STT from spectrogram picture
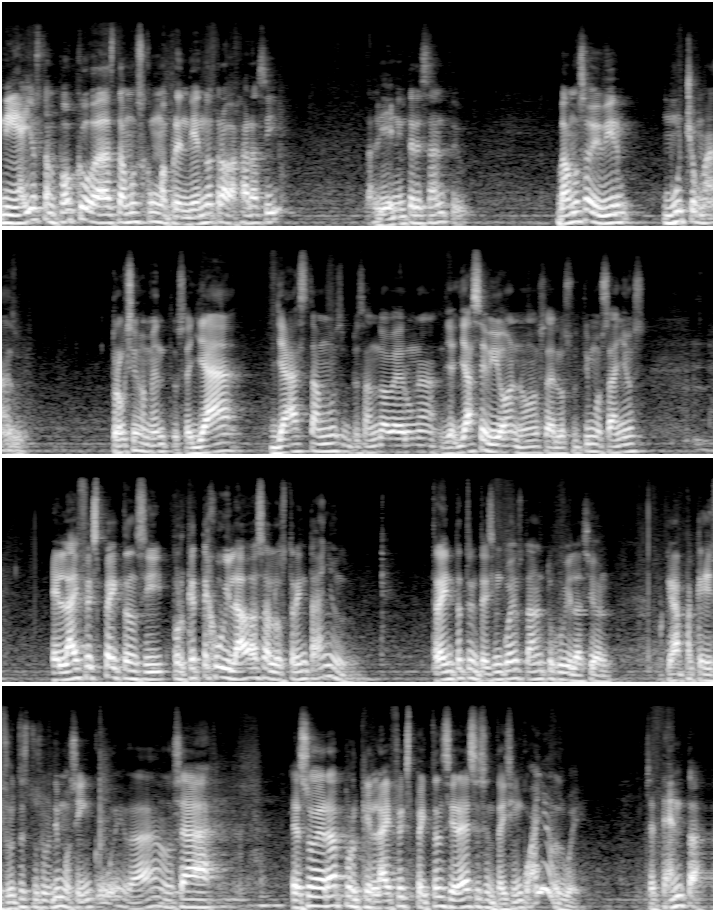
Ni ellos tampoco, estamos como aprendiendo a trabajar así. Está bien interesante. Vamos a vivir mucho más, güey próximamente. O sea, ya, ya estamos empezando a ver una. Ya, se vio, ¿no? O sea, en los últimos años. El life expectancy, ¿por qué te jubilabas a los 30 años? güey? 30, 35 años estaba en tu jubilación. porque para que disfrutes tus últimos cinco, güey, ¿verdad? O sea, eso era porque life expectancy era de 65 años, güey. 70.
